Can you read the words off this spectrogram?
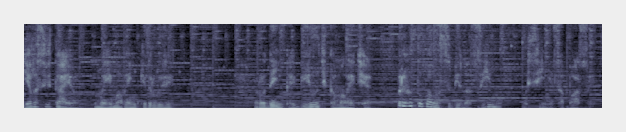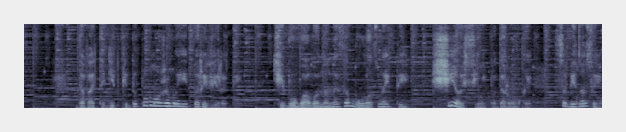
Я вас вітаю, мої маленькі друзі. Роденька білочка малеча приготувала собі на зиму осінні запаси. Давайте, дітки, допоможемо їй перевірити, чи бува вона не забула знайти ще осінні подарунки собі на зиму.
